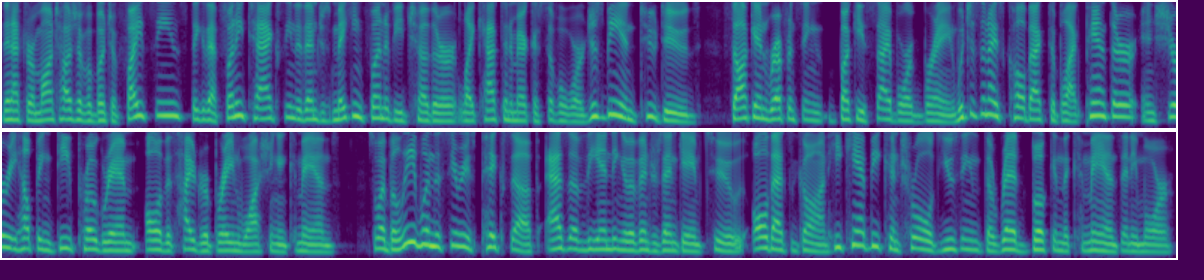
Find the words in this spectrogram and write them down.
Then, after a montage of a bunch of fight scenes, they get that funny tag scene of them just making fun of each other like Captain America Civil War, just being two dudes. Falcon referencing Bucky's cyborg brain, which is a nice callback to Black Panther, and Shuri helping deprogram all of his Hydra brainwashing and commands. So I believe when the series picks up, as of the ending of Avengers Endgame 2, all that's gone. He can't be controlled using the red book and the commands anymore.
